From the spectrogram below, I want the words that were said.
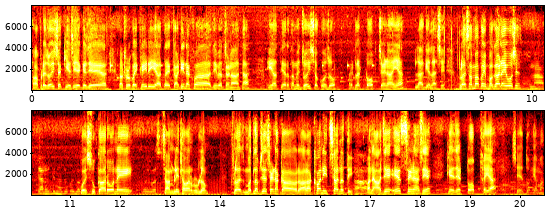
આપણે જોઈ શકીએ છીએ કે જે રાઠોડભાઈ કહી રહ્યા હતા એ કાઢી નાખવા જેવા ચણા હતા. એ અત્યારે તમે જોઈ શકો છો એટલે ટોપ ચણા અહીંયા લાગેલા છે. પ્લસ આમાં કોઈ બગાડ આવ્યો છે? કોઈ સુકારો નહીં જાંબલી થવાનો પ્રોબ્લેમ પ્લસ મતલબ જે શેણા રાખવાની ઈચ્છા નથી અને આજે એ જ શેણા છે કે જે ટોપ થયા છે. તો એમાં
